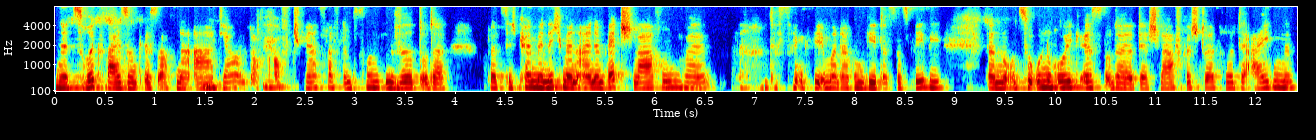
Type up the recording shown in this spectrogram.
eine Zurückweisung ist auf eine Art, ja, und auch oft schmerzhaft empfunden wird oder plötzlich können wir nicht mehr in einem Bett schlafen, weil das irgendwie immer darum geht, dass das Baby dann zu unruhig ist oder der Schlaf gestört wird, der eigene.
